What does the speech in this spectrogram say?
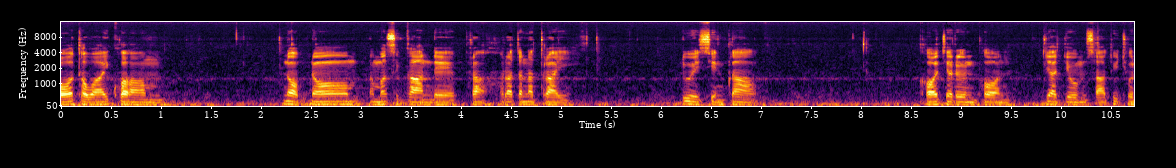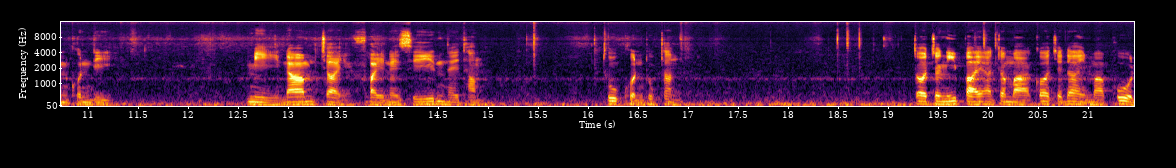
อถวายความนอบน้อมนมัสการแด่พระรัตนตรัย ด้วยเสียงกล้าว ขอเจริญพรญาติโยมสาธุชนคนดี มีน้ำใจใฝ่ในศีลในธรรม ทุกคนทุกท่าน ต่อจากนี้ไปอาตมาก็จะได้มาพูด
